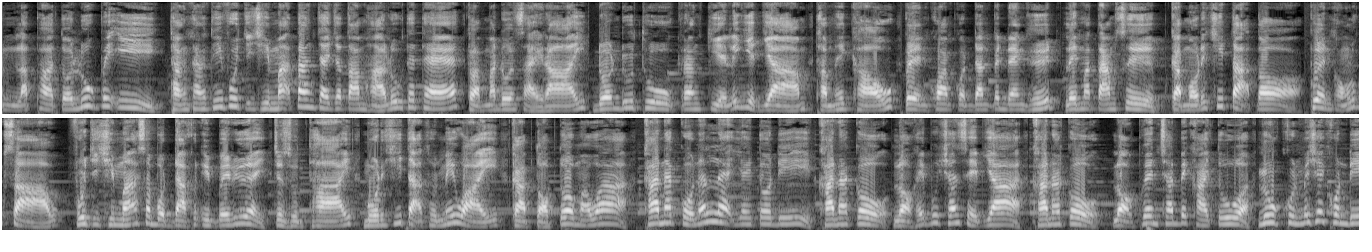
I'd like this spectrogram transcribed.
นลับพาตัวลูกไปอีก ทั้งทั้งที่ฟูจิชิมะตั้งใจจะตามหาลูกแท้ๆกลับมาโดนใส่ร้าย โดนดูถูกรังเกียจและเหยียดหยามทำให้เขาเปลี่ยนความกดดันเป็นแรงฮึดเลยมาตามสืบกับมอริชิตะต่อ เพื่อนของลูกสาว ฟูจิชิมะสะบดด่าคนอื่นไปเรื่อย จนสุดท้ายโมริชิตะทนไม่ไหวกลับตอบโต้มาว่าคานาโกะนั่นแหละยายตัวดีคานาโกะหลอกให้ผู้ฉันเสพยาคานาโกะหลอกเพื่อนฉันไปขายตัว ลูกคุณไม่ใช่คนดี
